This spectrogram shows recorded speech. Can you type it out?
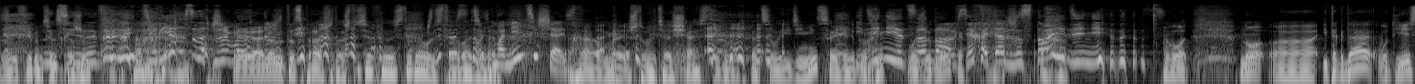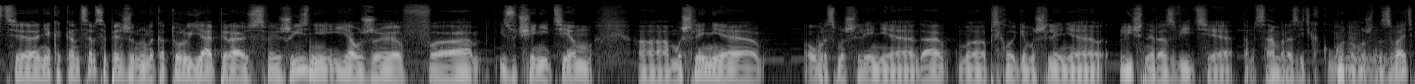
за эфиром тебе скажу. Интересно же. И Алена тут спрашивает, а что тебе приносит удовольствие, Владимир? В моменте счастья. Чтобы у тебя счастье было, целая единица? Единица, да, все хотят же 100 единиц. Вот. Но э, и тогда вот есть э, некая концепция, опять же, ну, на которую я опираюсь в своей жизни, и я уже в э, изучении тем э, мышления образ мышления, да, э, психология мышления, личное развитие, там, саморазвитие, как угодно Мгм. можно называть,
